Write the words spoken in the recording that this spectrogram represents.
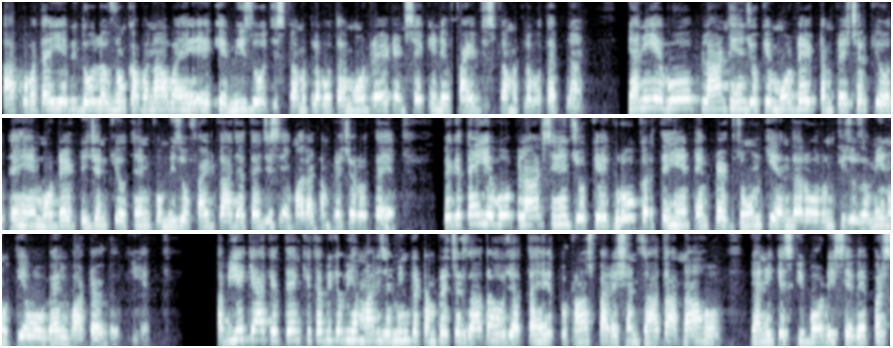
आपको पता है, ये भी दो लफ्जों का बना हुआ है, एक है मीजो जिसका मतलब होता है मॉडरेट एंड सेकेंड है फाइट जिसका मतलब होता है प्लांट यानी ये वो प्लांट हैं जो कि मॉडरेट टेम्परेचर के होते हैं मॉडरेट रीजन के होते हैं, इनको मीजोफाइट कहा जाता है जिसे हमारा टेम्परेचर होता है। तो कहते हैं, ये वो प्लांट्स हैं जो कि ग्रो करते हैं टेम्परेट जोन के अंदर, और उनकी जो ज़मीन होती है, वो वेल वाटर्ड होती है। अब ये क्या कहते हैं कि कभी कभी हमारी ज़मीन का टेम्परेचर ज़्यादा हो जाता है तो ट्रांसपायरेशन ज़्यादा ना हो, यानी कि इसकी बॉडी से वेपर्स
